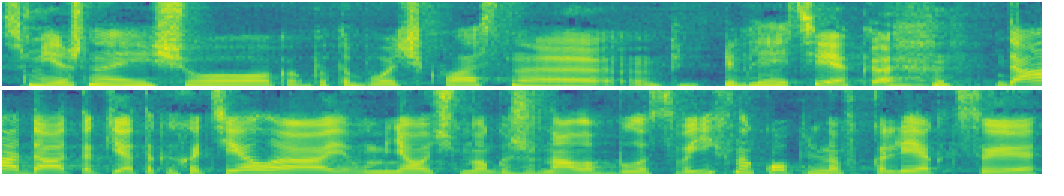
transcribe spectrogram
Смежная еще как будто бы очень классная библиотека. Да, да, так я так и хотела. У меня очень много журналов было своих накоплено в коллекции.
